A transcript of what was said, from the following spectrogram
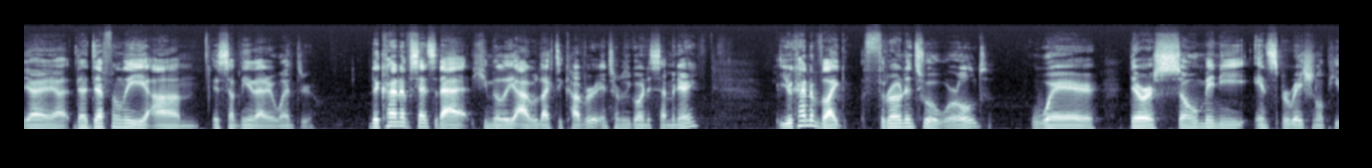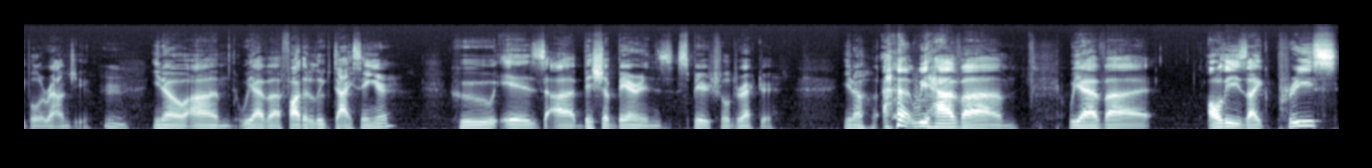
Yeah, yeah, yeah. That definitely um, is something that I went through. The kind of sense of that humility I would like to cover in terms of going to seminary. You're kind of like thrown into a world where there are so many inspirational people around you. Hmm. You know, um, we have uh, Father Luke Dysinger, who is uh, Bishop Barron's spiritual director. You know, we have um, we have uh, all these like priests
